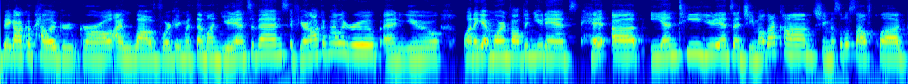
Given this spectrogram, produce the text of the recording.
big acapella group girl. I love working with them on U dance events. If you're an acapella group and you want to get more involved in U dance, hit up entudance at gmail.com. Shameless little self plug.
